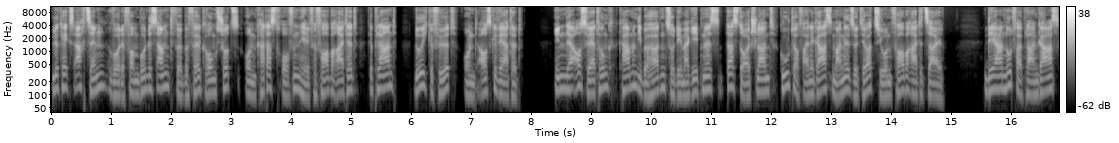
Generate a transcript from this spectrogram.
Lückex 18 wurde vom Bundesamt für Bevölkerungsschutz und Katastrophenhilfe vorbereitet, geplant, durchgeführt und ausgewertet. In der Auswertung kamen die Behörden zu dem Ergebnis, dass Deutschland gut auf eine Gasmangelsituation vorbereitet sei. Der Notfallplan Gas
